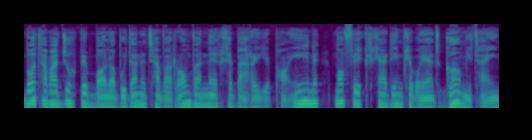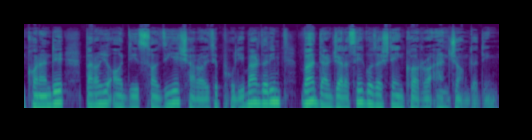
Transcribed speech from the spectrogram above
با توجه به بالا بودن تورم و نرخ بهره پایین ما فکر کردیم که باید گامی تعیین کننده برای عادی سازی شرایط پولی برداریم و در جلسه گذشته این کار را انجام دادیم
